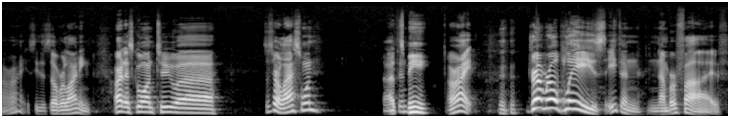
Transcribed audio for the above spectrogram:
All right. See the silver lining. All right. Let's go on to. Uh, is this our last one? That's Ethan? me. All right. Drum roll, please. Ethan, number five.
